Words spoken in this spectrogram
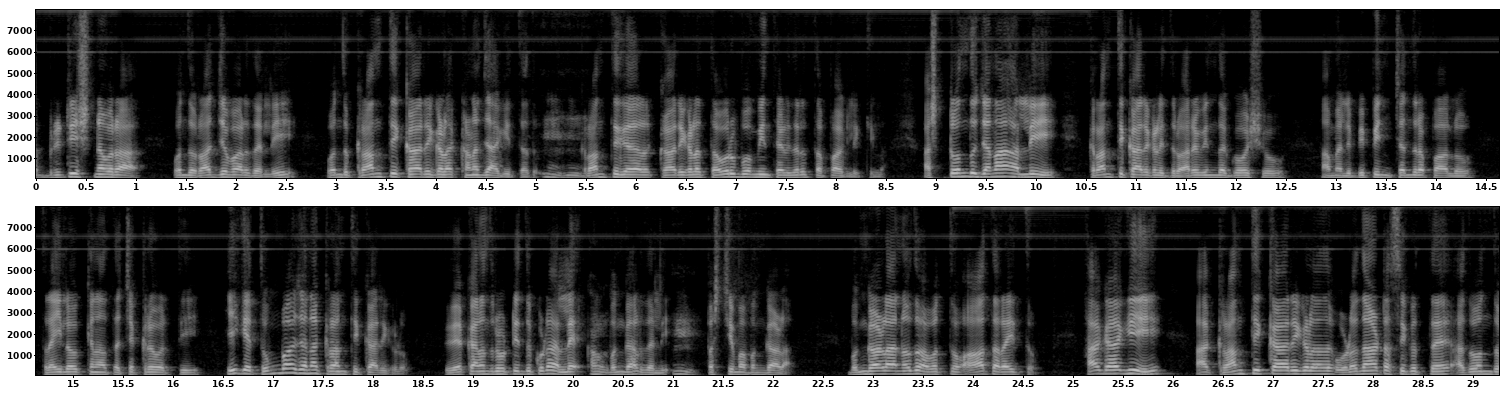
ಬ್ರಿಟಿಷ್ನವರ ಒಂದು ರಾಜ್ಯಭಾರದಲ್ಲಿ ಒಂದು ಕ್ರಾಂತಿಕಾರಿಗಳ ಕಣಜ ಆಗಿತ್ತು ಅದು ಕ್ರಾಂತಿಕಾರಿಗಳ ತವರು ಭೂಮಿ ಅಂತ ಹೇಳಿದರೆ ತಪ್ಪಾಗಲಿಕ್ಕಿಲ್ಲ. ಅಷ್ಟೊಂದು ಜನ ಅಲ್ಲಿ ಕ್ರಾಂತಿಕಾರಿಗಳಿದ್ದರು. ಅರವಿಂದ ಘೋಷು ಆಮೇಲೆ ಬಿಪಿನ್ ಚಂದ್ರಪಾಲು ತ್ರೈಲೋಕ್ಯನಾಥ ಚಕ್ರವರ್ತಿ ಹೀಗೆ ತುಂಬ ಜನ ಕ್ರಾಂತಿಕಾರಿಗಳು. ವಿವೇಕಾನಂದರು ಹುಟ್ಟಿದ್ದು ಕೂಡ ಅಲ್ಲೇ ಬಂಗಾಳದಲ್ಲಿ ಪಶ್ಚಿಮ ಬಂಗಾಳ. ಬಂಗಾಳ ಅನ್ನೋದು ಅವತ್ತು ಆ ಥರ ಇತ್ತು. ಹಾಗಾಗಿ ಆ ಕ್ರಾಂತಿಕಾರಿಗಳ ಒಡನಾಟ ಸಿಗುತ್ತೆ ಅದೊಂದು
